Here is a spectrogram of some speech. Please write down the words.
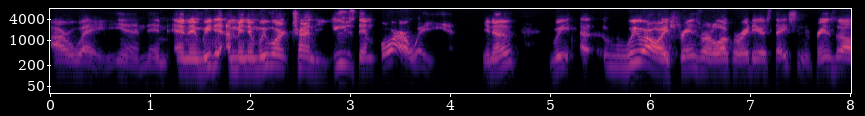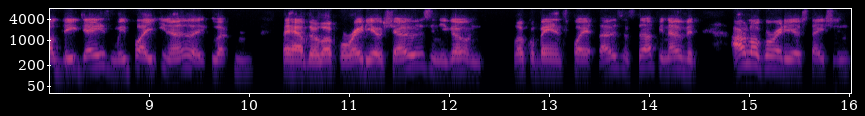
our way in, and and then we did. I mean, and we weren't trying to use them for our way in. You know, we uh, we were always friends with our local radio station, and friends with all DJs, and we play. You know, they they have their local radio shows, and you go and local bands play at those and stuff. You know, but our local radio station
